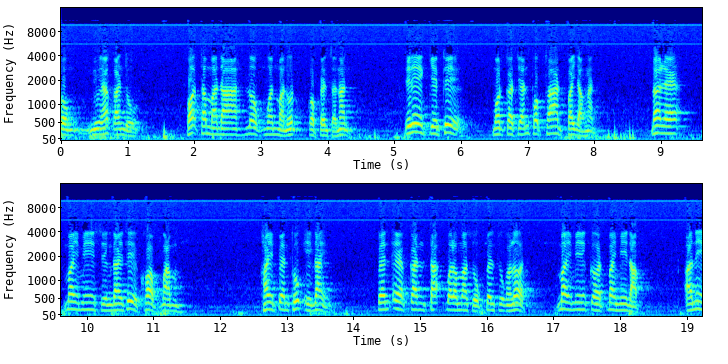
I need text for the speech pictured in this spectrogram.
ส่งเหนือกันอยู่ ราะธรรมดาโลกมวลมนุษย์ก็เป็นสนั้นทีนี้กิจที่หมดกระเสียนพบชาติไปอย่างนั้นนั่นแหละไม่มีสิ่งใดที่ครอบงำให้เป็นทุกข์อีกได้ เป็นเอกกันตะบรมสุขเป็นสุขเลิศ ไม่มีเกิดไม่มีดับ อันนี้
